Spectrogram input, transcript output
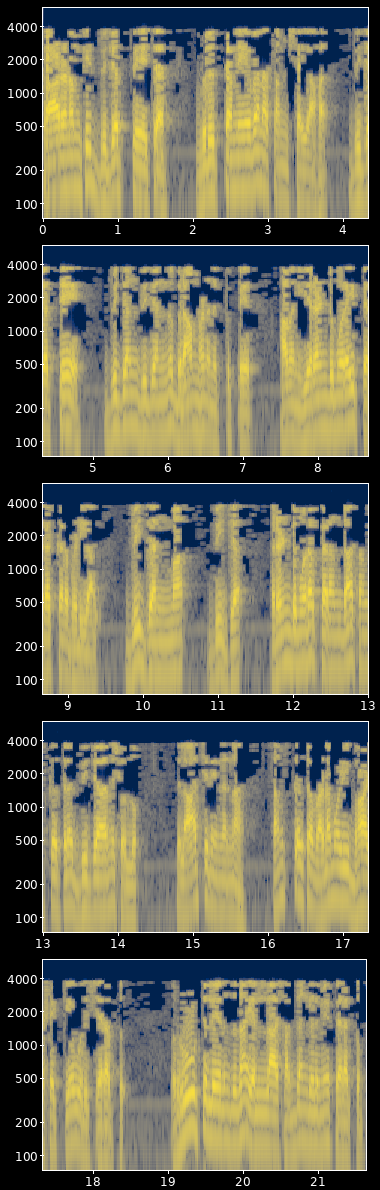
காரணம் கி த்விஜத்தேச்ச விருத்தமேவ ந சம்சயாக த்விஜத்தே த்விஜன் த்விஜன்னு பிராமணனுக்கு பேர். அவன் இரண்டு முறை பிறக்கிறபடியால் த்விஜன்ம த்விஜ. ரெண்டு முறை பிறந்தா சம்ஸ்கிருதத்துல த்விஜான்னு சொல்லும். இதுல ஆச்சரியம் என்னன்னா சம்ஸ்கிருத வடமொழி பாஷைக்கே ஒரு சிறப்பு. ரூட்ல இருந்து தான் எல்லா சப்தங்களுமே பிறக்கும்.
